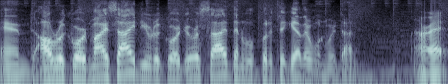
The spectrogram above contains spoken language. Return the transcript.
And I'll record my side, you record your side, then we'll put it together when we're done. All right.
